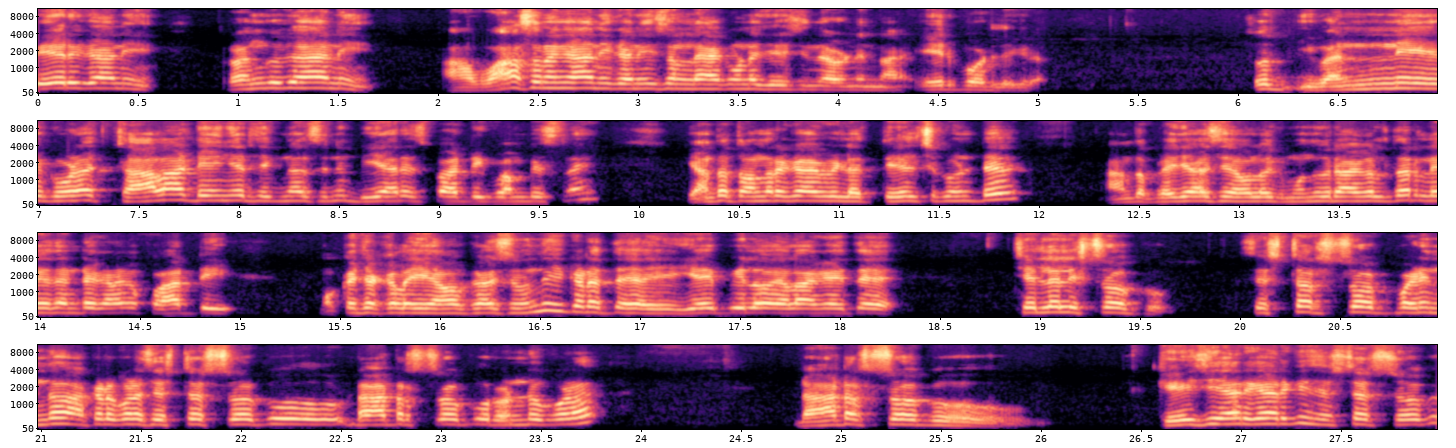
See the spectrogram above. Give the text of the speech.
పేరు కానీ రంగు కానీ ఆ వాసన కానీ కనీసం లేకుండా చేసింది ఆవిడ నిన్న ఎయిర్పోర్ట్ దగ్గర. సో ఇవన్నీ కూడా చాలా డేంజర్ సిగ్నల్స్ని బీఆర్ఎస్ పార్టీకి పంపిస్తున్నాయి. ఎంత తొందరగా వీళ్ళు తేల్చుకుంటే అంత ప్రజాసేవలోకి ముందుకు రాగలుగుతారు. లేదంటే కనుక పార్టీ మొక్కచెక్కలయ్యే అవకాశం ఉంది. ఇక్కడ ఏపీలో ఎలాగైతే చెల్లెలి స్ట్రోక్ సిస్టర్ స్ట్రోక్ పడిందో అక్కడ కూడా సిస్టర్ స్ట్రోకు డాటర్ స్ట్రోకు రెండు కూడా. డాటర్ స్ట్రోకు కేసీఆర్ గారికి సిస్టర్ స్ట్రోక్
